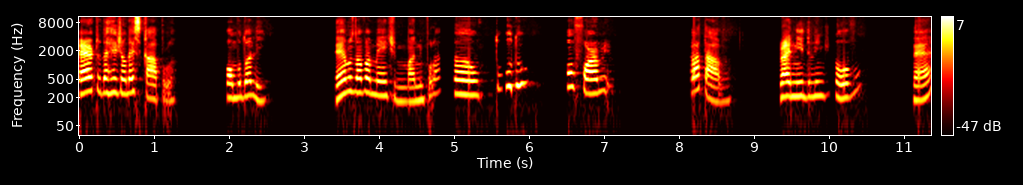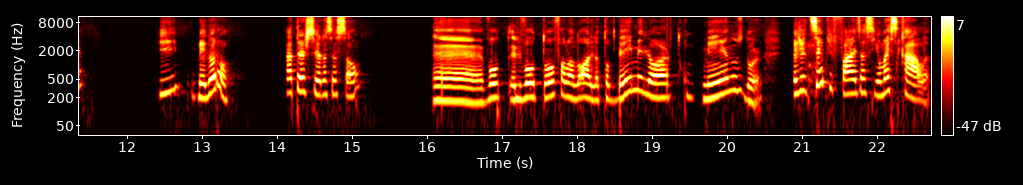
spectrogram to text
perto da região da escápula. Cômodo ali. Temos novamente manipulação, tudo conforme ela estava. Dry needling de novo, né? E melhorou. Na terceira sessão, é, ele voltou falando: Olha, eu tô bem melhor, com menos dor. A gente sempre faz assim, uma escala.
